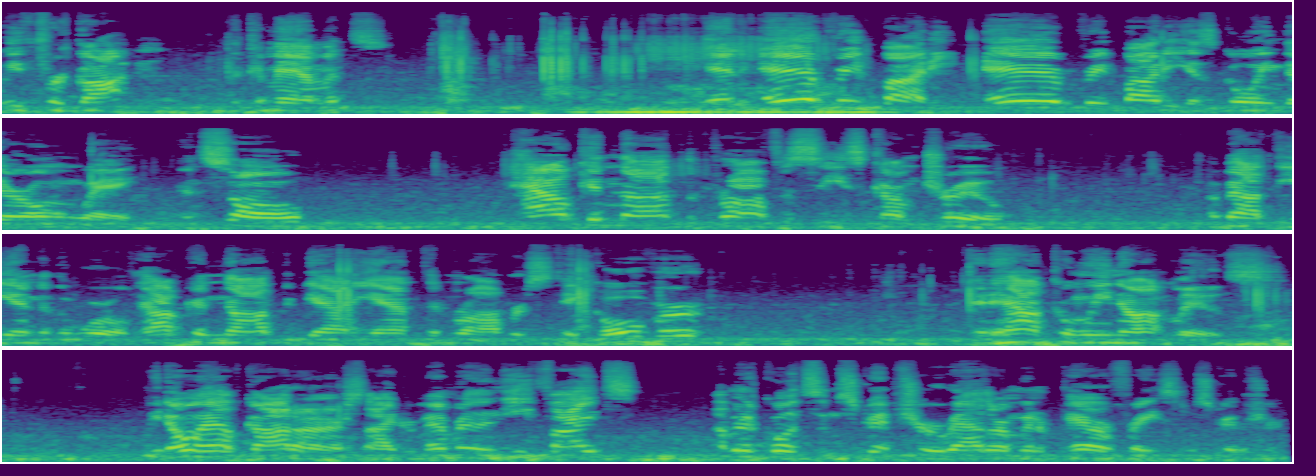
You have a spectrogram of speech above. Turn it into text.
We've forgotten the commandments. And everybody, everybody is going their own way. And so, how can not the prophecies come true about the end of the world? How can not the Gadianton robbers take over? And how can we not lose? We don't have God on our side. Remember the Nephites? I'm going to quote some scripture, or rather, I'm going to paraphrase some scripture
